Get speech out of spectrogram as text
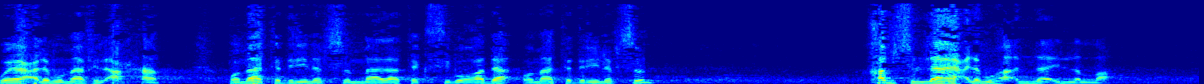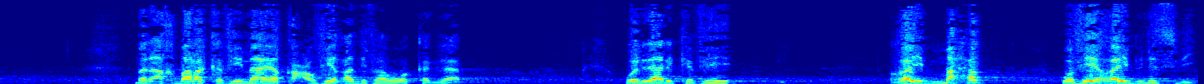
ويعلم ما في الأرحام. وما تدري نفس ماذا تكسب غدا وما تدري نفس خمس لا يعلمها أن إلا الله. من أخبرك فيما يقع في غد فهو كذاب. ولذلك فيه غيب محض وفيه غيب نسبي.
